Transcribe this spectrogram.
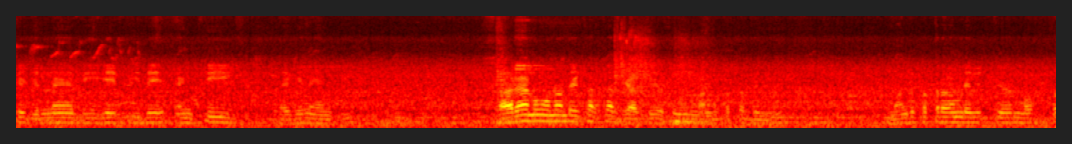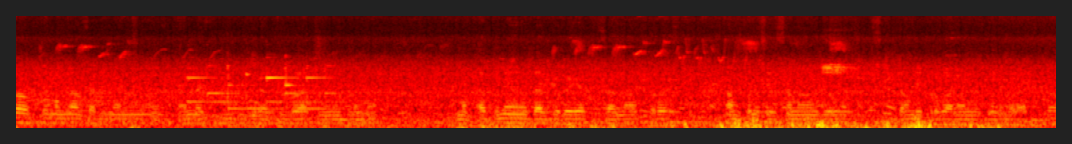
ਕਿ ਜਿੰਨੇ ਬੀਜੇਪੀ ਦੇ ਐਂਟੀ ਹੈਗੇ ਨੇ ਐਮਪੀ ਸਾਰਿਆਂ ਨੂੰ ਉਹਨਾਂ ਦੇ ਘਰ ਘਰ ਜਾ ਕੇ ਅਸੀਂ ਮੰਗ ਪੱਤਰ ਦੇਣਾ ਮੰਗ ਪੱਤਰਾਂ ਦੇ ਵਿੱਚ ਮੁੱਖ ਤੌਰ ਤੇ ਮੰਗਾਂ ਸਾਡੀਆਂ ਨੇ ਐਮਐਸਪੀ ਗੁਜਰਾਤੀ ਵਾਲਾ ਕਾਨੂੰਨ ਆਪਣੇ ਦਰਜ ਹੋਏ ਹਸਪਤਾਲਾਂ ਉੱਪਰ ਕੰਪਨਸੇਸ਼ਨ ਜੋ ਸ਼ਹੀਦਾਂ ਦੇ ਪਰਿਵਾਰਾਂ ਨੂੰ ਦੇਣ ਵਾਲਾ ਸੀਗਾ,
